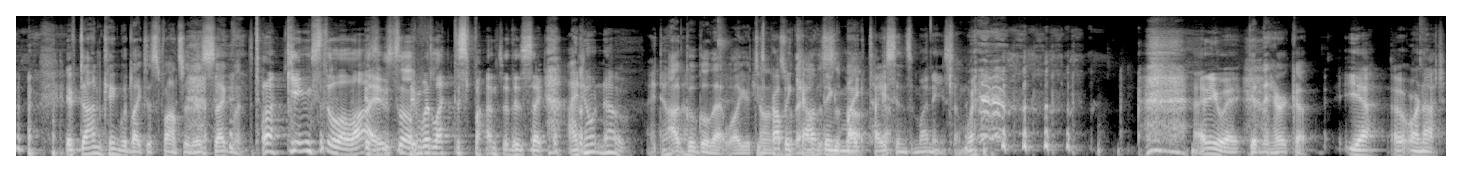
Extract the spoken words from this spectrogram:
If Don King would like to sponsor this segment, Don King's still alive. He still- He would like to sponsor this segment. I don't know. I don't I'll know. Google that while you're He's telling probably us what the hell this is counting Mike about. Yeah. Tyson's money somewhere. anyway, Getting a haircut. Yeah, or not.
